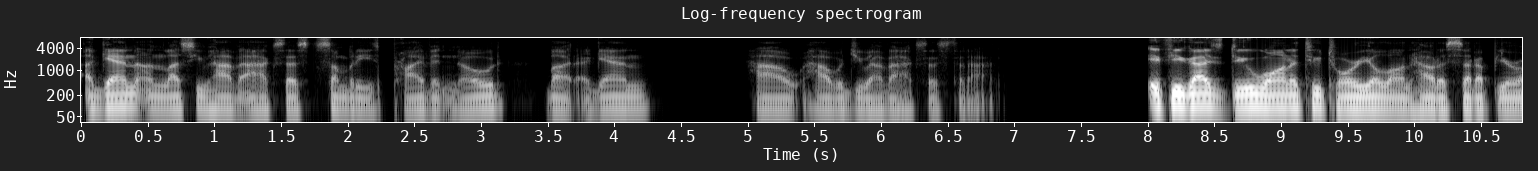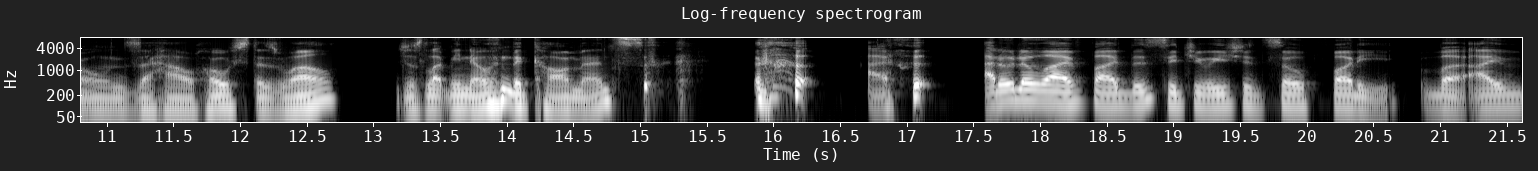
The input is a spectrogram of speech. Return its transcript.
Again, unless you have access to somebody's private node, but again, how how would you have access to that? If you guys do want a tutorial on how to set up your own Xahau host as well, just let me know in the comments. I I don't know why I find this situation so funny, but I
